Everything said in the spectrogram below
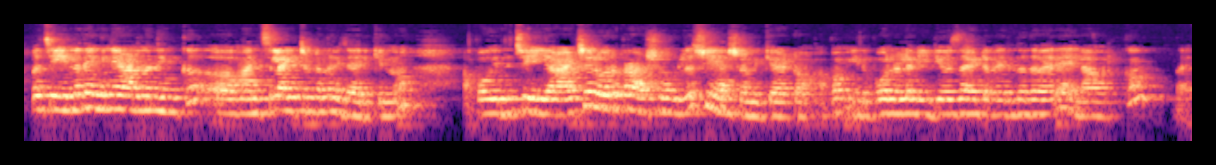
അപ്പോൾ ചെയ്യുന്നത് എങ്ങനെയാണെന്ന് നിങ്ങൾക്ക് മനസ്സിലായിട്ടുണ്ടെന്ന് വിചാരിക്കുന്നു. അപ്പോൾ ഇത് ചെയ്യുക ആഴ്ചയിൽ ഒരു പ്രാവശ്യമെങ്കിലും ചെയ്യാൻ ശ്രമിക്കുക കേട്ടോ. അപ്പം ഇതുപോലുള്ള വീഡിയോസ് ആയിട്ട് വരുന്നത് വരെ എല്ലാവർക്കും ബൈ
